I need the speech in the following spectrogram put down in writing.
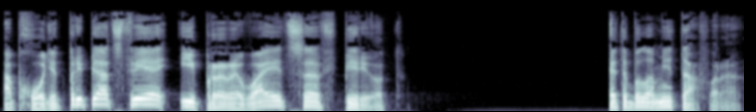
обходит препятствие и прорывается вперед. Это была метафора,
